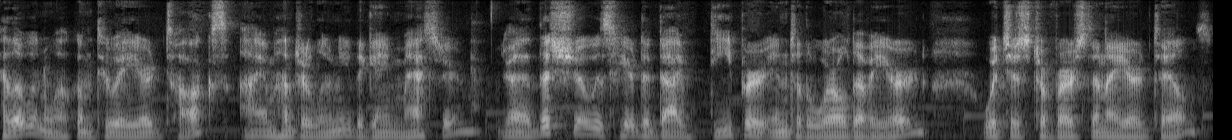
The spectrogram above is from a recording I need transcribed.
Hello and welcome to Ayerd Talks. I am Hunter Looney, the Game Master. Uh, this show is here to dive deeper into the world of Ayerd, which is traversed in Ayerd Tales.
